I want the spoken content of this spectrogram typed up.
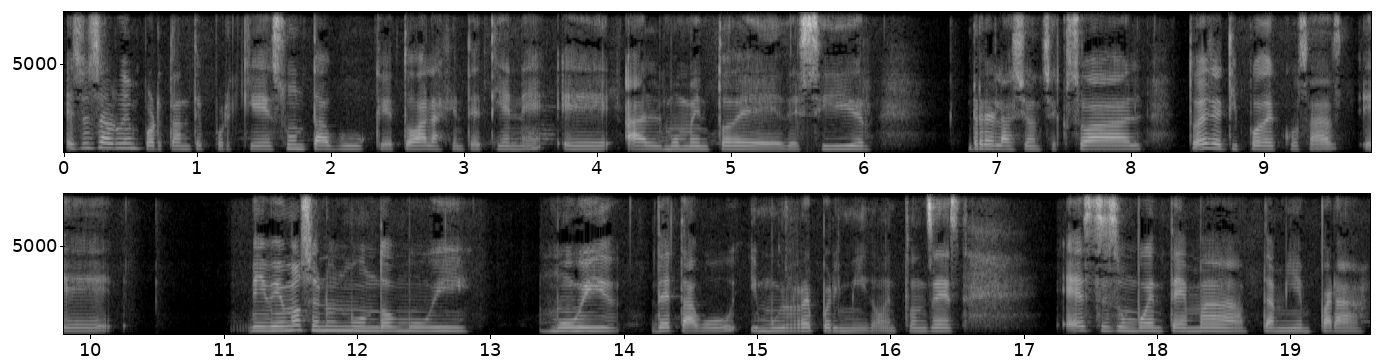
Eso es algo importante porque es un tabú que toda la gente tiene eh, al momento de decir relación sexual, todo ese tipo de cosas. Eh, vivimos en un mundo muy, muy de tabú y muy reprimido. Entonces, este es un buen tema también para,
